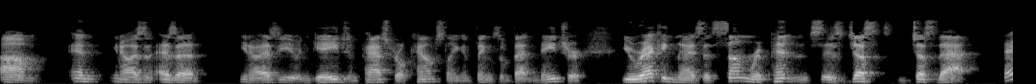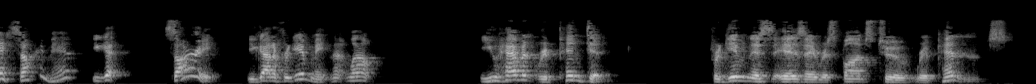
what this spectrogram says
um, and, you know, as a, as a, you know, as you engage in pastoral counseling and things of that nature, you recognize that some repentance is just, just that. Hey, sorry, man. You got, sorry. You got to forgive me. Well, you haven't repented. Forgiveness is a response to repentance.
